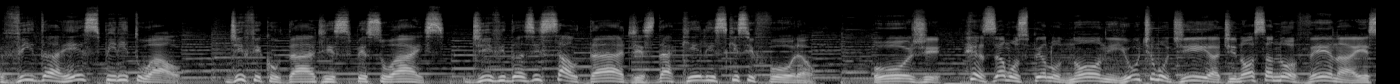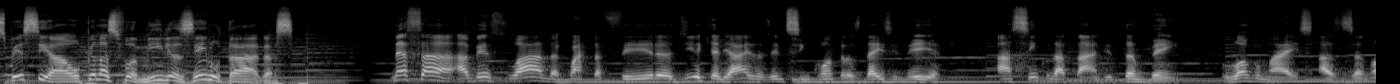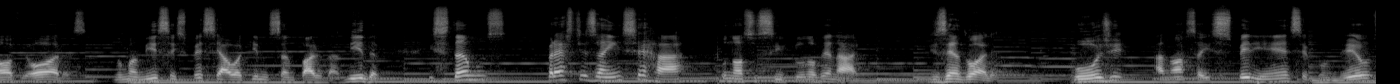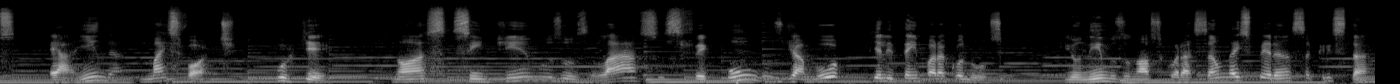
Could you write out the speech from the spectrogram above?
vida espiritual, dificuldades pessoais, dívidas e saudades daqueles que se foram. Hoje, rezamos pelo nono e último dia de nossa novena especial pelas famílias enlutadas. Nessa abençoada quarta-feira, dia que, aliás, a gente se encontra às 10h30, às 5 da tarde também, logo mais às 19 horas, numa missa especial aqui no Santuário da Vida, estamos prestes a encerrar o nosso ciclo novenário, dizendo: olha, hoje a nossa experiência com Deus é ainda mais forte, porque nós sentimos os laços fecundos de amor que Ele tem para conosco e unimos o nosso coração na esperança cristã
